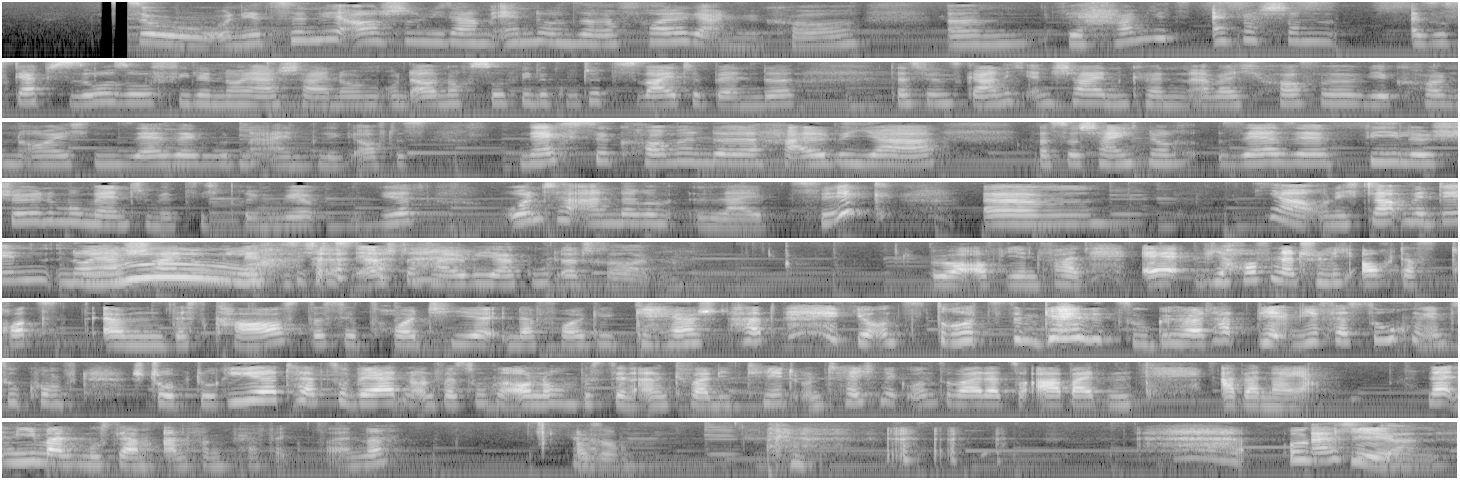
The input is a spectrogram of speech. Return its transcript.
So, und jetzt sind wir auch schon wieder am Ende unserer Folge angekommen. Ähm, wir haben jetzt einfach schon, also es gab so, so viele Neuerscheinungen und auch noch so viele gute zweite Bände, dass wir uns gar nicht entscheiden können. Aber ich hoffe, wir konnten euch einen sehr, sehr guten Einblick auf das nächste kommende halbe Jahr was wahrscheinlich noch sehr, sehr viele schöne Momente mit sich bringen wird. Unter anderem Leipzig. Ähm, ja, und ich glaube, mit den Neuerscheinungen uh. lässt sich das erste halbe Jahr gut ertragen. Ja, auf jeden Fall. Äh, wir hoffen natürlich auch, dass trotz ähm, des Chaos, das jetzt heute hier in der Folge geherrscht hat, ihr uns trotzdem gerne zugehört habt. Wir, wir versuchen in Zukunft strukturierter zu werden und versuchen auch noch ein bisschen an Qualität und Technik und so weiter zu arbeiten. Aber naja, na, niemand muss ja am Anfang perfekt sein, ne? Also. okay. Also dann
